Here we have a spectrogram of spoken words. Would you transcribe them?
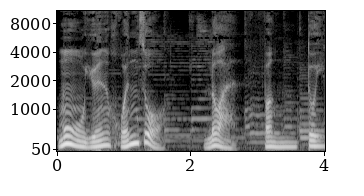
暮云浑作乱峰堆。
